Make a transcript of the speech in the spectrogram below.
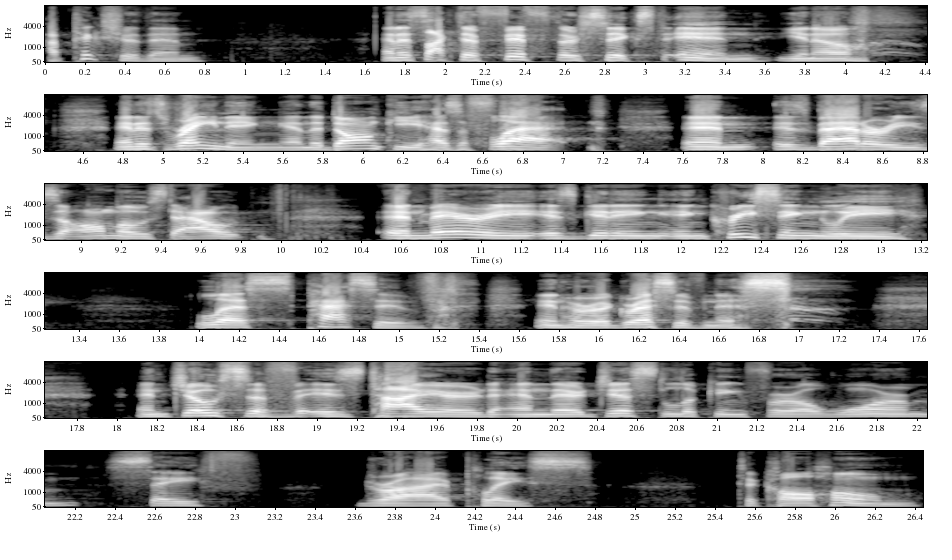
I picture them. And it's like their fifth or sixth inn, you know? and it's raining, and the donkey has a flat, and his battery's almost out. And Mary is getting increasingly less passive in her aggressiveness. and Joseph is tired, and they're just looking for a warm, safe, dry place to call home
